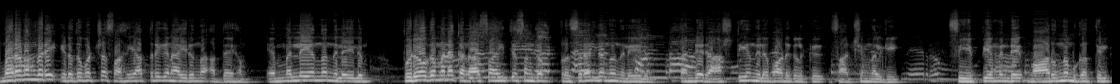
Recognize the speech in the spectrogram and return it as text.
മരണം വരെ ഇടതുപക്ഷ സഹയാത്രികനായിരുന്ന അദ്ദേഹം എം എൽ എ എന്ന നിലയിലും പുരോഗമന കലാസാഹിത്യ സംഘം പ്രസിഡന്റ് എന്ന നിലയിലും തന്റെ രാഷ്ട്രീയ നിലപാടുകൾക്ക് സാക്ഷ്യം നൽകി. സി പി എമ്മിന്റെ മാറുന്ന മുഖത്തിൽ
